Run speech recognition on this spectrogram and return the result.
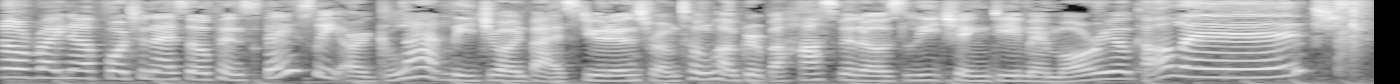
So right now for tonight's open space, we are gladly joined by students from Tung Wah Group of Hospitals Lee Ching Dea Memorial College.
